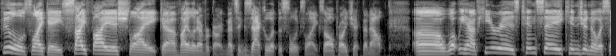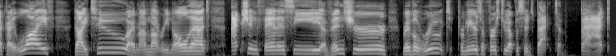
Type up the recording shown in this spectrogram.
feels like a sci-fi-ish, like uh, Violet Evergarden. That's exactly what this looks like, so I'll probably check that out. Uh, what we have here is Tensei Kenja no Isekai Life, Die 2, I'm, I'm not reading all that, Action Fantasy, Adventure, Revel Root premieres the first two episodes back to back.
